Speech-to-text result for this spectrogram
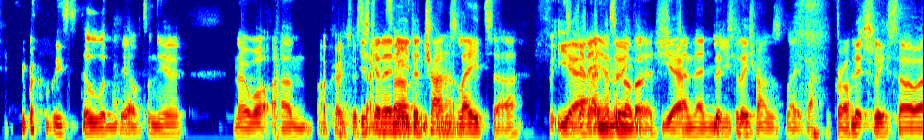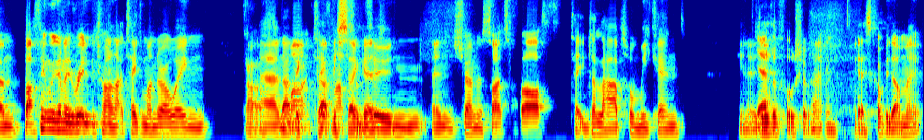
he probably still wouldn't be able to know know what um our coach was He's going to So need a translator Yeah, to get it and then another English, yeah, and then you literally can translate back across. literally. So um, but I think we're going to really try and like take him under our wing. Oh, Um, that'd be, that'd be so some good. food and, and show him the sights of Bath. Take him to labs one weekend. You know, Yeah. do the full shebang. Yeah, it's got to be done, mate.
